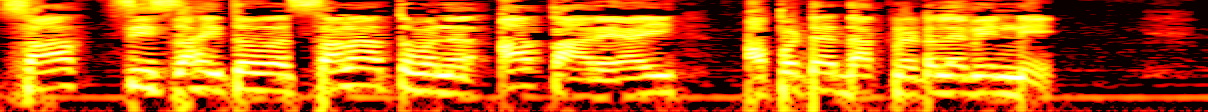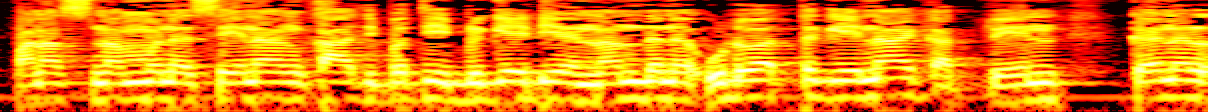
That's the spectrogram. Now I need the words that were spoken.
සාක්ෂි සහිතව සනාථ වන ආකාරයයි අපට දක්නට ලැබෙන්නේ. 59 වන සේනාංකාධිපති බ්‍රිගේඩියර් නන්දන උඩවත්තගේ නායකත්වයෙන් කර්නල්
